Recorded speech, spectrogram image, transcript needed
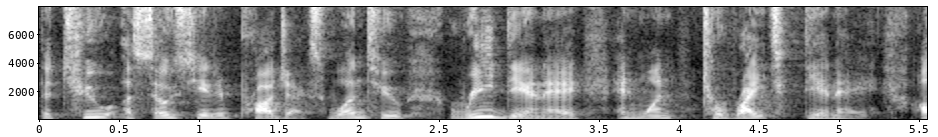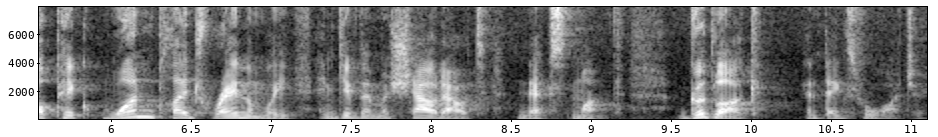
the two associated projects, one to read DNA and one to write DNA. I'll pick one pledge randomly and give them a shout out next month. Good luck and thanks for watching.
